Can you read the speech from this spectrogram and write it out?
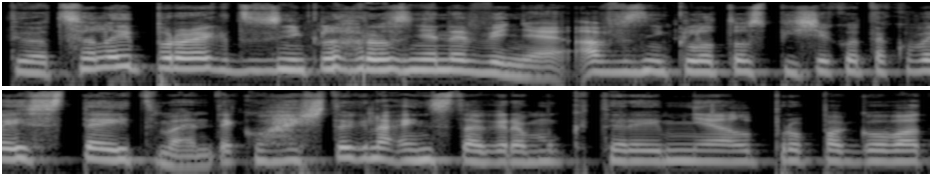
Tyjo, celý projekt vznikl hrozně nevinně a vzniklo to spíš jako takový statement, jako hashtag na Instagramu, který měl propagovat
